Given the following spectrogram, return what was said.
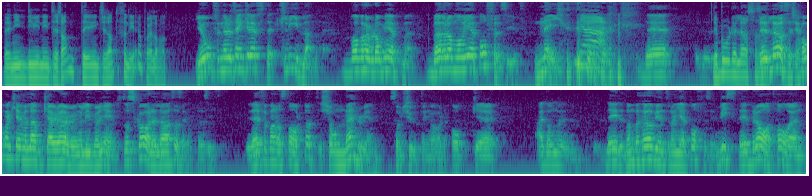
Det är, det ju intressant, det är intressant att fundera på i alla fall. Jo, för när du tänker efter. Cleveland. Vad behöver de hjälp med? Behöver de någon hjälp offensivt? Nej. Ja. det, Det borde lösa det sig. löser sig. Har man Kevin Love, Kyrie Irving och LeBron James, då ska det lösa sig offensivt. Det är därför man har startat Sean Marion som shooting guard. Och... Eh, de, det är det. De behöver ju inte någon hjälp offensivt. Visst, det är bra att ha en...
